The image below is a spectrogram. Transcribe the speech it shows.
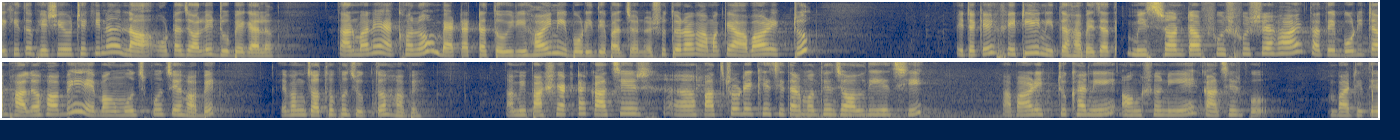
দেখি তো ভেসে ওঠে কি না না ওটা জলে ডুবে গেল। তার মানে এখনও ব্যাটারটা তৈরি হয়নি বড়ি দেবার জন্য। সুতরাং আমাকে আবার একটু এটাকে ফেটিয়ে নিতে হবে যাতে মিশ্রণটা ফুসফুসে হয়, তাতে বড়িটা ভালো হবে এবং মুচমুচে হবে এবং যথোপযুক্ত হবে। আমি পাশে একটা কাচের পাত্র রেখেছি, তার মধ্যে জল দিয়েছি। আবার একটুখানি অংশ নিয়ে কাঁচের বাটিতে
